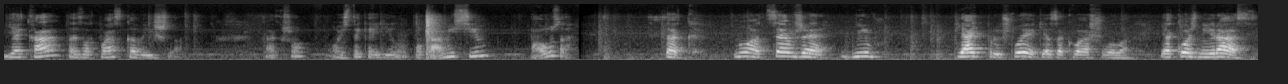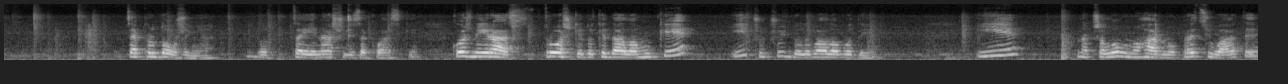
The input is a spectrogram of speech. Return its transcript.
яка та закваска вийшла. Так що, ось таке діло. Поки ми всім пауза. Так, ну а це вже днів 5 пройшло, як я заквашувала. Я кожний раз це продовження до цієї нашої закваски. Кожний раз трошки докидала муки і чуть-чуть доливала води. І почало воно гарно працювати.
